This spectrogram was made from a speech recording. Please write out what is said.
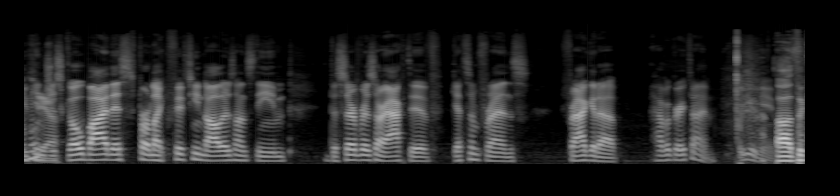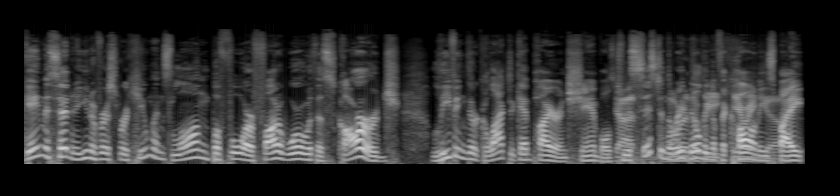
You can Yeah. just go buy this for like fifteen dollars on Steam. The servers are active. Get some friends, frag it up, have a great time. Video game. Uh, the game is set in a universe where humans long before fought a war with a scourge, leaving their galactic empire in shambles. to assist in the Lord of the rebuilding of the Week, here we colonies by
